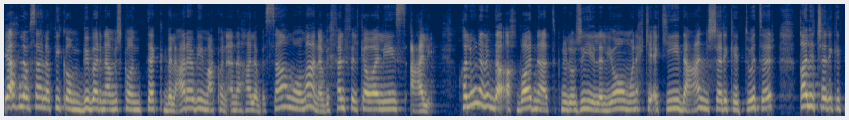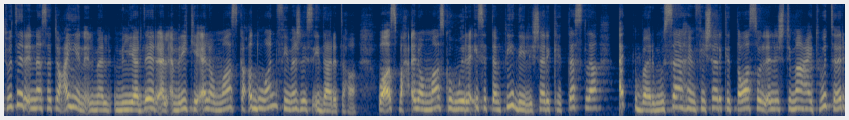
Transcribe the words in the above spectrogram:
يا أهلا وسهلا فيكم ببرنامجكم تك بالعربي معكم أنا هالة بسام ومعنا بخلف الكواليس علي. خلونا نبدأ أخبارنا التكنولوجية لليوم ونحكي أكيد عن شركة تويتر. قالت شركة تويتر إنها ستعين الملياردير الأمريكي إيلون ماسك عضوا في مجلس إدارتها وأصبح إيلون ماسك هو الرئيس التنفيذي لشركة تسلا أكبر مساهم في شركة التواصل الاجتماعي تويتر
